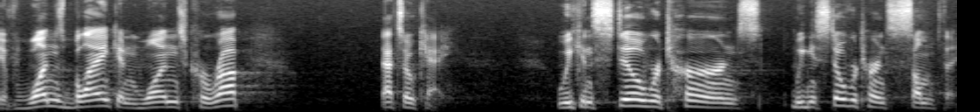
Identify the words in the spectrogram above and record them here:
If one's blank and one's corrupt, that's okay. We can still return, we can still return something.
